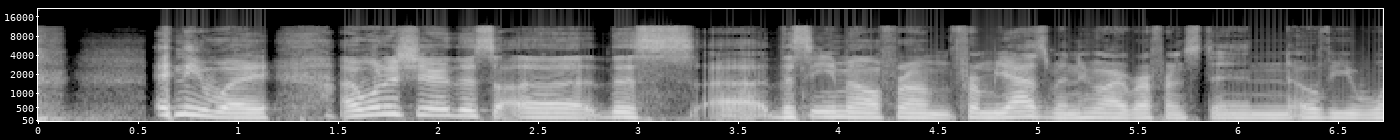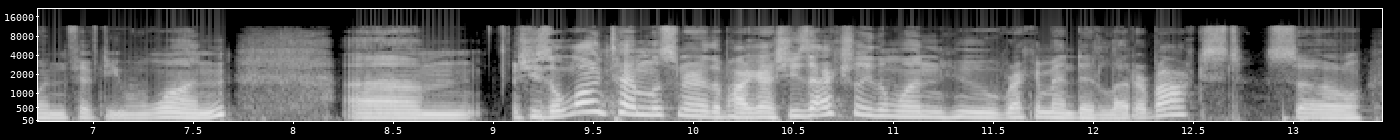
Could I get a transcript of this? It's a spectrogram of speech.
anyway, I want to share this uh this uh this email from from Yasmin, who I referenced in OV one fifty one. Um, she's a longtime listener of the podcast. She's actually the one who recommended Letterboxd. So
